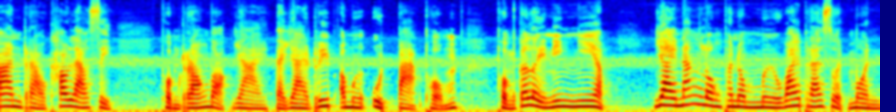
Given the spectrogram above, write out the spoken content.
บ้านเราเข้าแล้วสิ ผมร้องบอกยาย แต่ยายรีบเอามืออุดปากผม ผมก็เลยนิ่งเงียบ ยายนั่งลงพนมมือไหว้พระสวดมนต์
